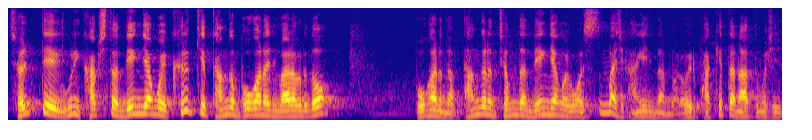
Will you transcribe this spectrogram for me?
절대 우리 갑시다 냉장고에 그렇게 당근 보관하지 마라 그래도 보관한다. 당근은 전부 다 냉장고에 보면 쓴맛이 강해진단 말이야. 오히려 밖에다 놨던 것이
